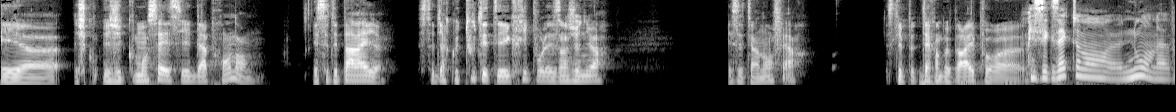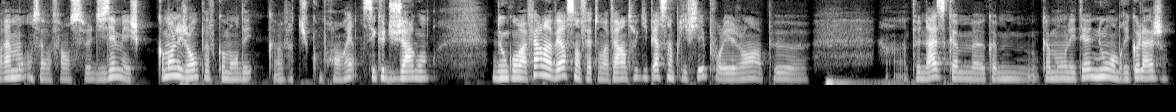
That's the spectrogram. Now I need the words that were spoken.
Et, euh, et j'ai commencé à essayer d'apprendre et c'était pareil. C'est-à-dire que tout était écrit pour les ingénieurs et c'était un enfer. C'était peut-être un peu pareil pour. euh, c'est exactement. euh, nous, on a vraiment. Enfin, on se disait, mais comment les gens peuvent commander? Enfin, Tu comprends rien. C'est que du jargon. Donc, on va faire l'inverse. En fait, on va faire un truc hyper simplifié pour les gens un peu, euh, un peu naze comme euh, comme comme on l'était nous en bricolage.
